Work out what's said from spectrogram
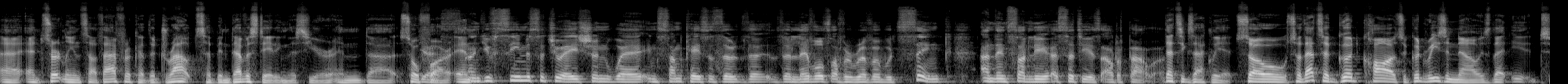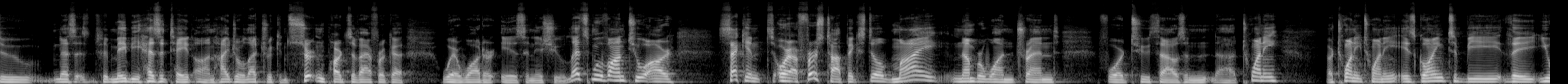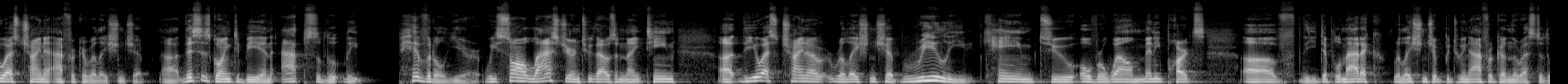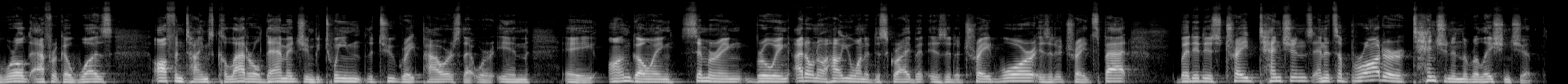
uh, and certainly in South Africa, the droughts have been devastating this year and uh, so yes. far. And, and, you've seen a situation where, in some cases, the, the, the, levels of a river would sink, and then suddenly a city is out of power. That's exactly it. So, so that's a good cause, a good reason now is that it, to to maybe hesitate on hydroelectric in certain parts of Africa where water is an issue. Let's move on to our second or our first topic. Still, my number one trend for 2020 or 2020 is going to be the US China Africa relationship. Uh, this is going to be an absolutely pivotal year. We saw last year in 2019, uh, the US China relationship really came to overwhelm many parts of the diplomatic relationship between Africa and the rest of the world. Africa was oftentimes collateral damage in between the two great powers that were in a ongoing simmering brewing i don't know how you want to describe it. Is it a trade war? Is it a trade spat? But it is trade tensions and it's a broader tension in the relationship.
